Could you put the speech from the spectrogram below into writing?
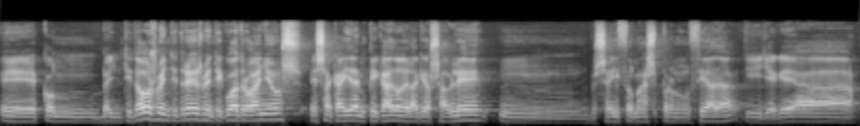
Eh, con 22, 23, 24 años, esa caída en picado de la que os hablé mm, se hizo más pronunciada y llegué a,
